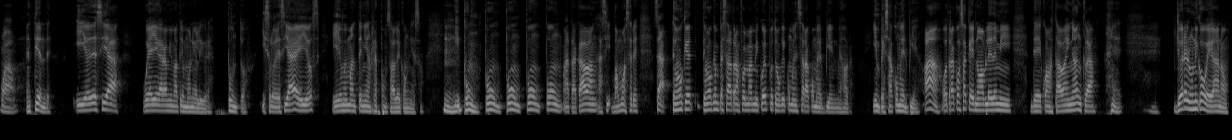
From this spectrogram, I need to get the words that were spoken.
Wow. ¿Entiendes? Y yo decía, voy a llegar a mi matrimonio libre. Punto. Y se lo decía a ellos y ellos me mantenían responsable con eso. Y pum, pum, pum, pum, pum, atacaban así, vamos a hacer, o sea, tengo que, tengo que empezar a transformar mi cuerpo, tengo que comenzar a comer bien mejor. Y empecé a comer bien. Ah, otra cosa que no hablé de mi, de cuando estaba en Ancla, yo era el único vegano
